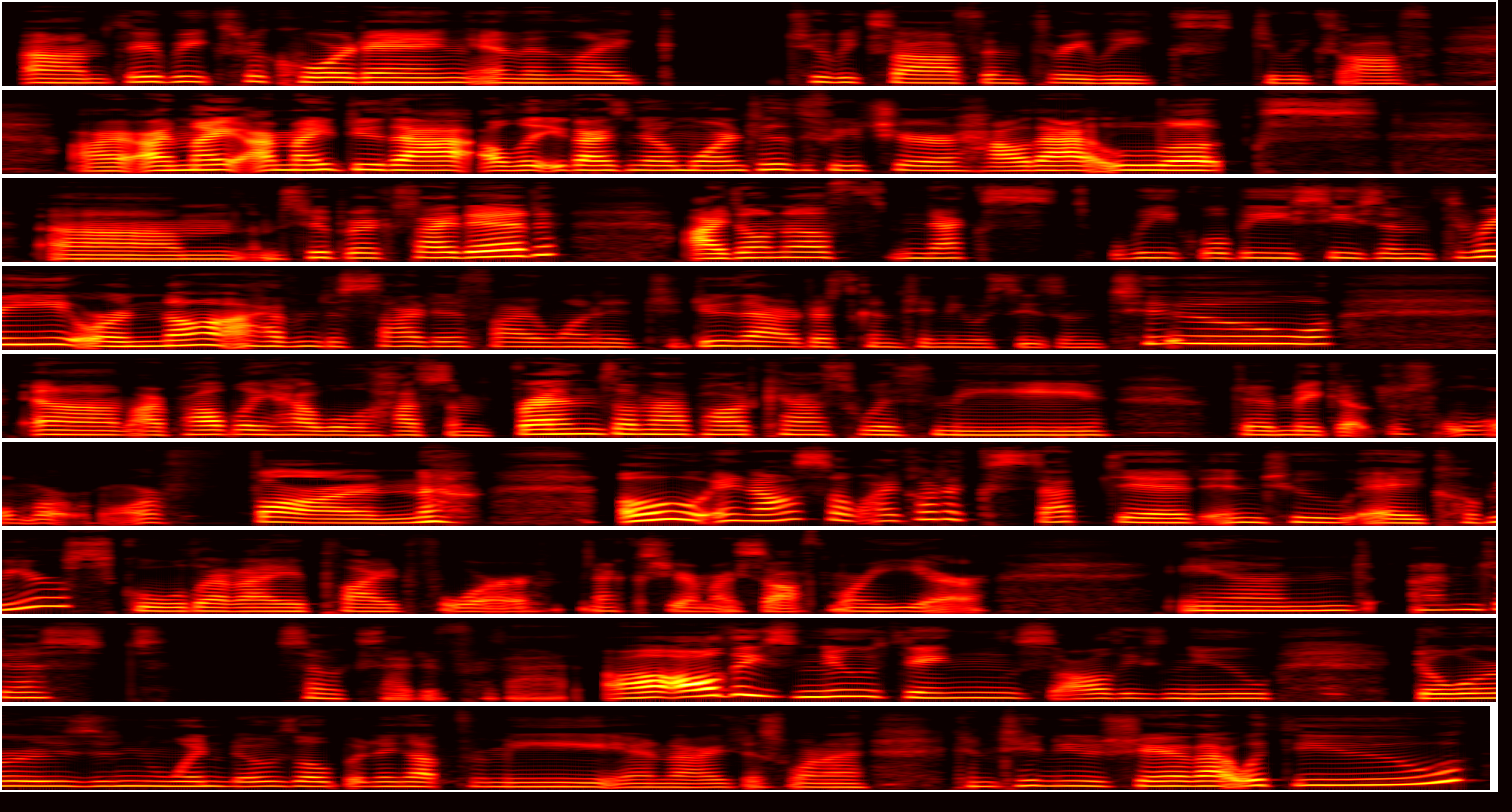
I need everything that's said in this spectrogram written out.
um, three weeks recording, and then like two weeks off and three weeks, two weeks off. I, I might I might do that. I'll let you guys know more into the future how that looks. Um, I'm super excited. I don't know if next week will be season three or not. I haven't decided if I wanted to do that or just continue with season two. Um, I probably have, will have some friends on that podcast with me to make it just a little more, more fun. Oh, and also I got accepted into a career school that I applied for next year, my sophomore year. And I'm just so excited for that. All, all these new things, all these new doors and windows opening up for me. And I just want to continue to share that with you.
